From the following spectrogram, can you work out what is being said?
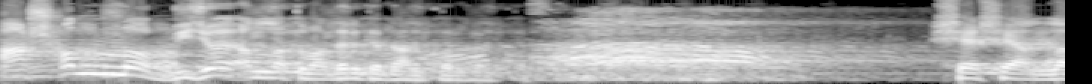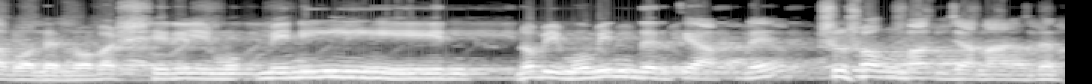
আসন্ন বিজয় আল্লাহ তোমাদেরকে দান করবেন। শেষে আল্লাহ বলেন বাবা শিরিল মুমিনিন নবী মুমিনদেরকে আপনি সুসংবাদ জানায় দেন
